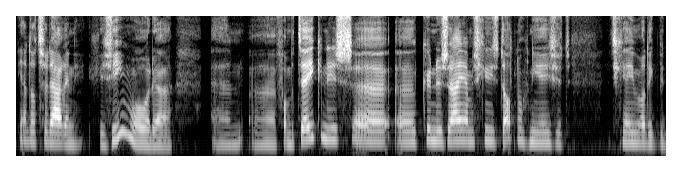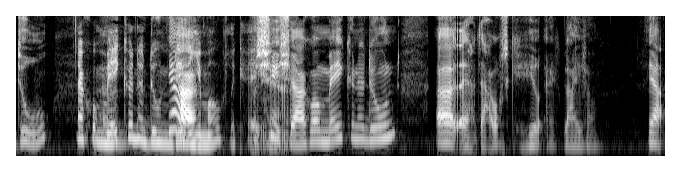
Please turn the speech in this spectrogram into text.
ja, dat ze daarin gezien worden. En uh, van betekenis uh, kunnen zijn. Ja, misschien is dat nog niet eens het, hetgeen wat ik bedoel. Nou, gewoon mee ehm, kunnen doen ja, binnen je mogelijkheden. Precies, ja. Gewoon mee kunnen doen. Uh, ja, daar word ik heel erg blij van. Ja.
